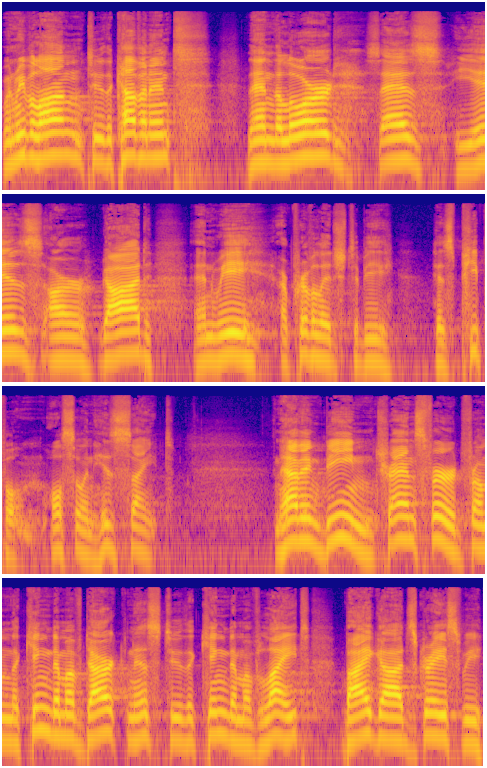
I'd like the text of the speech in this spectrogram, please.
When we belong to the covenant, then the Lord says He is our God, and we are privileged to be His people, also in His sight. And having been transferred from the kingdom of darkness to the kingdom of light by God's grace, we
